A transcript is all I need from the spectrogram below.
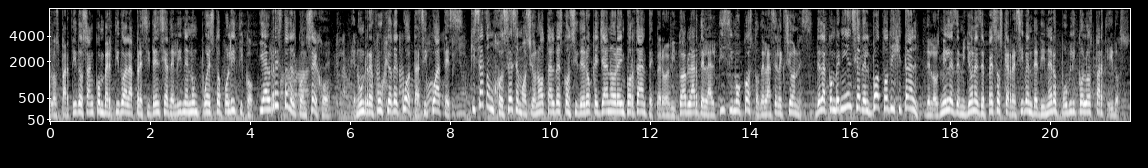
los partidos han convertido a la presidencia del INE en un puesto político y al resto del Consejo en un refugio de cuotas y cuates. Quizá don José se emocionó, tal vez consideró que ya no era importante, pero evitó hablar del altísimo costo de las elecciones, de la conveniencia del voto digital, de los miles de millones de pesos que reciben de dinero público los partidos.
